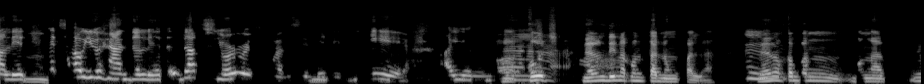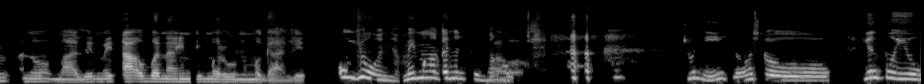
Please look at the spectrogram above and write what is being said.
valid. Mm. It's how you handle it. That's your responsibility. Ayun Ah, nga. coach, meron din akong tanong pala. Mm. Meron ka bang mga yung ano, Malin, may tao ba na hindi marunong magalit? Oh, yun. May mga ganun po ba, Oo. coach? Actually, no? So yun po yung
